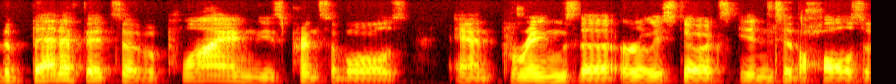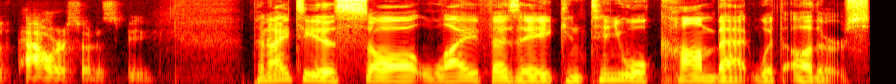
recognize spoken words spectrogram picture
the benefits of applying these principles and brings the early Stoics into the halls of power, so to speak. Panaetius saw life as a continual combat with others.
